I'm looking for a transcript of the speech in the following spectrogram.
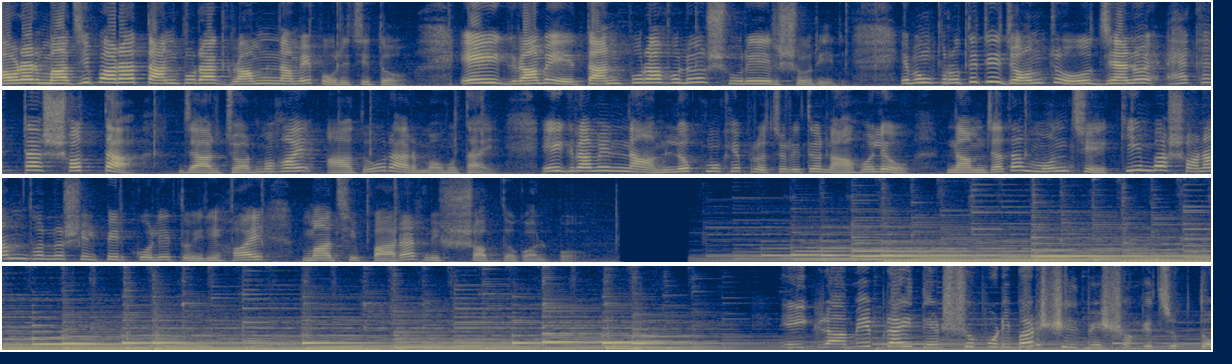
হাওড়ার মাঝিপাড়া তানপুরা গ্রাম নামে পরিচিত। এই গ্রামে তানপুরা হলো সুরের শরীর এবং প্রতিটি যন্ত্র যেন এক একটা সত্তা যার জন্ম হয় আদর আর মমতায়। এই গ্রামের নাম লোকমুখে প্রচলিত না হলেও নামজাদা মঞ্চে কিংবা স্বনামধন্য শিল্পীর কোলে তৈরি হয় মাঝিপাড়ার নিঃশব্দ গল্প। গ্রামে প্রায় দেড়শো পরিবার শিল্পের সঙ্গে যুক্ত।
